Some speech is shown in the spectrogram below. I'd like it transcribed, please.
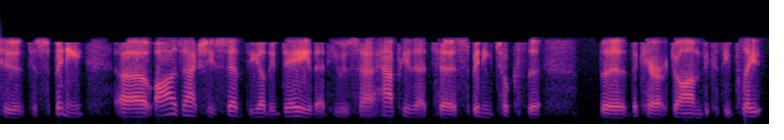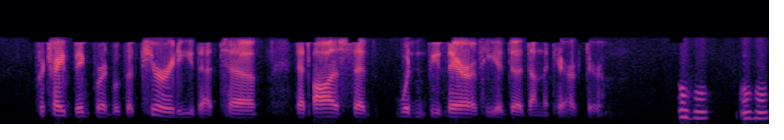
to to Spinney. Uh, Oz actually said the other day that he was uh, happy that uh, Spinney took the the the character on because he played portrayed Big Bird with a purity that uh, that Oz said wouldn't be there if he had uh, done the character. Mhm. Mhm.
